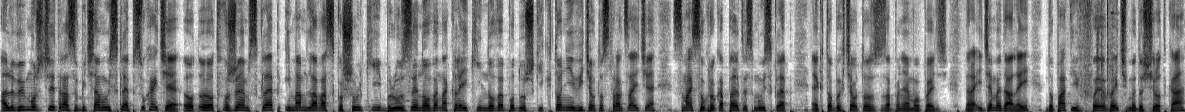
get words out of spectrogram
ale wy możecie teraz wbić na mój sklep. Słuchajcie, otworzyłem sklep i mam dla was koszulki, bluzy, nowe naklejki, nowe poduszki. Kto nie widział, to sprawdzajcie. smajslow.pl to jest mój sklep. E, Kto by chciał, to zapomniałem opowiedzieć. Dobra, idziemy dalej. Do Patty wejdźmy do środka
